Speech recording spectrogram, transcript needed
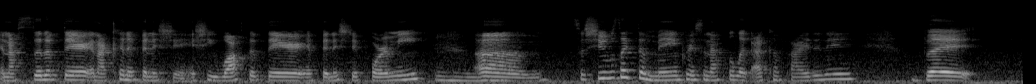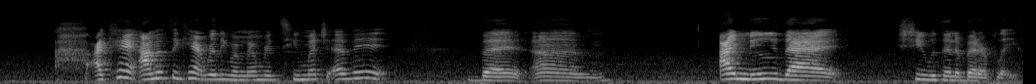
and I stood up there and I couldn't finish it and she walked up there and finished it for me. Um so she was like the main person I feel like I confided in. But I can't honestly can't really remember too much of it. But um I knew that she was in a better place.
